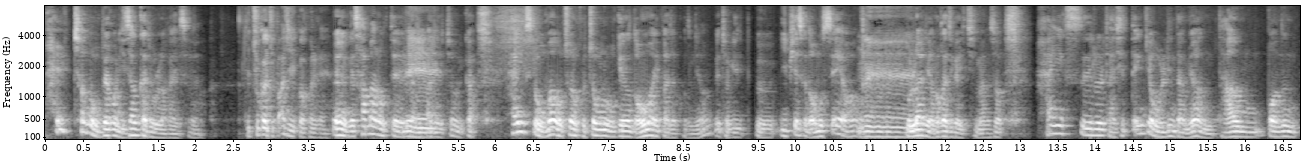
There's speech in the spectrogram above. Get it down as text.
8,500원 이상까지 올라가 있어요. 주가 좀 빠져있고, 원래. 네, 그러니까 4만 원대까지 네. 빠져있죠. 그러니까 하이닉스를 5만 5천 원 고점으로 보기에는 너무 많이 빠졌거든요. 저기 그 EPS가 너무 세요. 네. 논란이 여러 가지가 있지만 그래서 하이닉스를 다시 땡겨 올린다면 다음번은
